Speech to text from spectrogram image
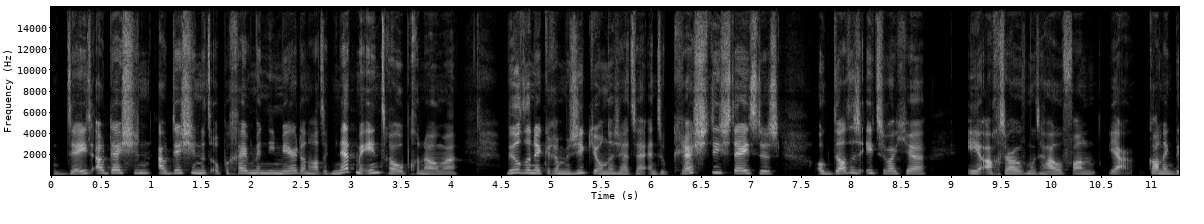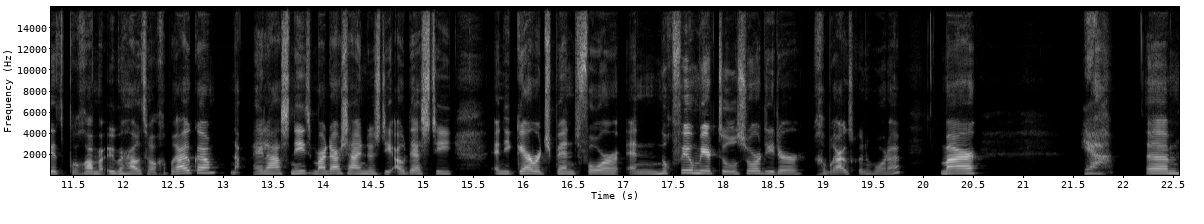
deed Audition, Audition het op een gegeven moment niet meer. Dan had ik net mijn intro opgenomen. Wilde ik er een muziekje onder zetten en toen crashte die steeds. Dus ook dat is iets wat je in je achterhoofd moet houden van, ja, kan ik dit programma überhaupt wel gebruiken? Nou, helaas niet, maar daar zijn dus die Audacity en die GarageBand voor en nog veel meer tools hoor, die er gebruikt kunnen worden. Maar ja, ehm,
